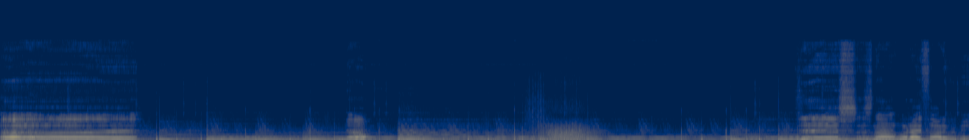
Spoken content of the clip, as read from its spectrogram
Uh... No? This is not what I thought it would be.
